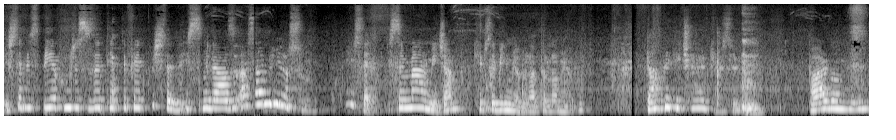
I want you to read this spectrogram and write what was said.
İşte biz bir yapımcı size teklif etmiş dedi. İsmi lazım. Aa, sen biliyorsun. Neyse isim vermeyeceğim. Kimse bilmiyordur hatırlamıyordur. Dalga geçer gibi söylüyor. Pardon dedim.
